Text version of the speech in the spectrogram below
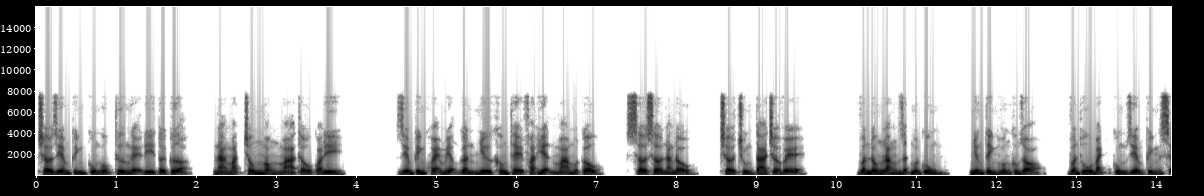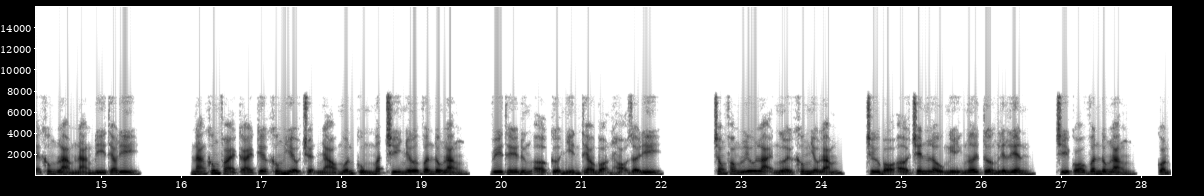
chờ Diêm Kính cùng Úc Thương Nghệ đi tới cửa, nàng mắt trông mong mà thấu qua đi. Diêm Kính khỏe miệng gần như không thể phát hiện mà một câu, sờ sờ nàng đầu, chờ chúng ta trở về. Vân Đông Lăng rất muốn cùng, nhưng tình huống không rõ, Vân Thu Bách cùng Diêm Kính sẽ không làm nàng đi theo đi. Nàng không phải cái kia không hiểu chuyện nháo muốn cùng mất trí nhớ Vân Đông Lăng, vì thế đứng ở cửa nhìn theo bọn họ rời đi. Trong phòng lưu lại người không nhiều lắm, trừ bỏ ở trên lầu nghỉ ngơi tưởng liên liên, chỉ có Vân Đông Lăng, còn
